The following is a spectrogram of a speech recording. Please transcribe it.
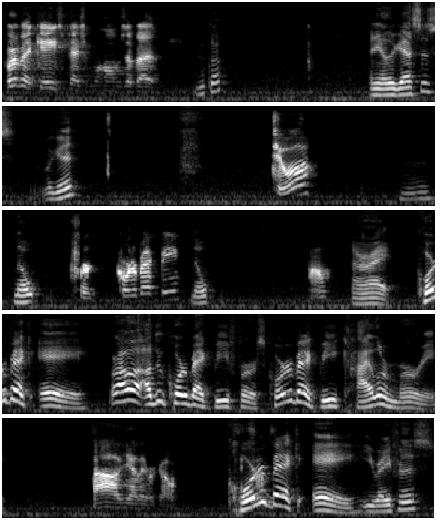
Quarterback A is Patrick Mahomes. I bet. Okay. Any other guesses? We're good. Tua Mm, Nope. for quarterback B. Nope. Well, All right. Quarterback A. Or I'll, I'll do quarterback B first. Quarterback B, Kyler Murray. ah, yeah, there we go. Quarterback A. You ready for this?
